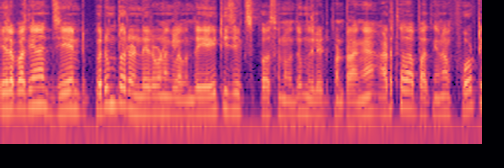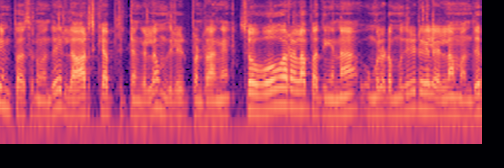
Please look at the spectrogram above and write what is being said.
இதில் பார்த்தீங்கன்னா ஜேண்ட் பெரும்பெரும் நிறுவனங்களை வந்து எயிட்டி சிக்ஸ் பர்சன்ட் வந்து முதலீடு பண்ணுறாங்க அடுத்ததாக பார்த்தீங்கன்னா ஃபோர்டீன் பர்சன்ட் வந்து லார்ஜ் கேப் திட்டங்களில் முதலீடு பண்ணுறாங்க ஸோ ஓவராலாக பார்த்தீங்கன்னா உங்களோட முதலீடுகள் எல்லாம் வந்து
